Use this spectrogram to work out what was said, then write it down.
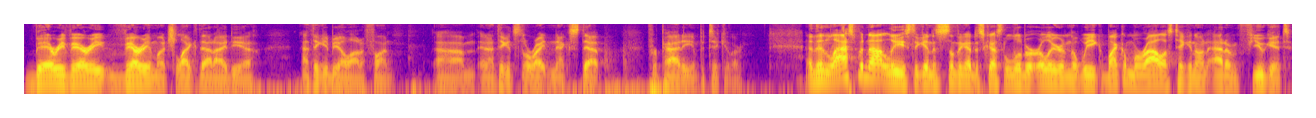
Very, very, very much like that idea. I think it'd be a lot of fun. Um, and I think it's the right next step for Paddy in particular. And then last but not least, again, this is something I discussed a little bit earlier in the week. Michael Morales taking on Adam Fugitt.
